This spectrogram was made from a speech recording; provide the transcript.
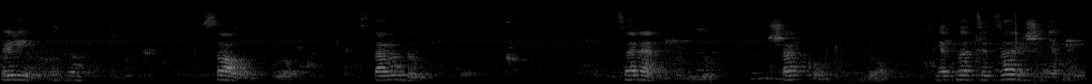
Пилінко, Сало, Стародуб, Царенко, Шарко. 15 за. Рішення прийнято.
